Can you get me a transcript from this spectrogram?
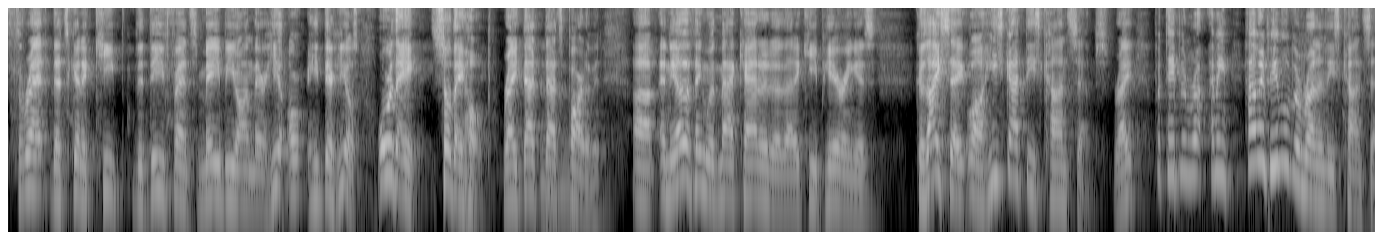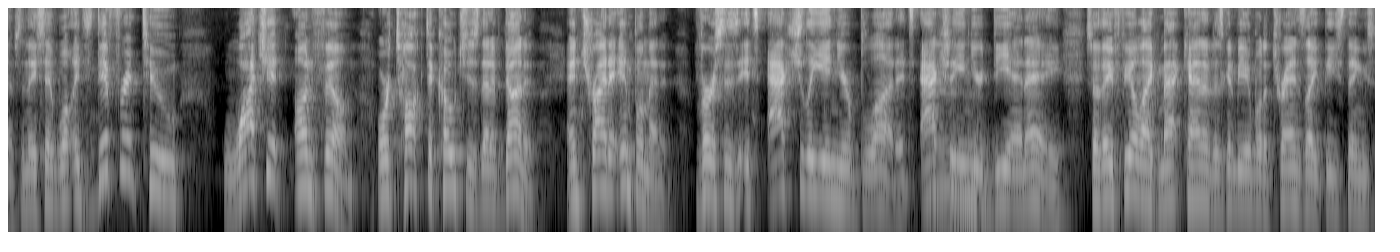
threat that's going to keep the defense maybe on their heel or their heels or they so they hope right that that's mm-hmm. part of it uh, and the other thing with Matt Canada that I keep hearing is because I say, well, he's got these concepts, right? But they've been, I mean, how many people have been running these concepts? And they said, well, it's different to watch it on film or talk to coaches that have done it and try to implement it versus it's actually in your blood. It's actually mm-hmm. in your mm-hmm. DNA. So they feel like Matt Canada is going to be able to translate these things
